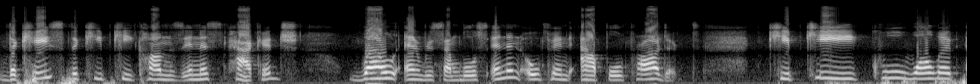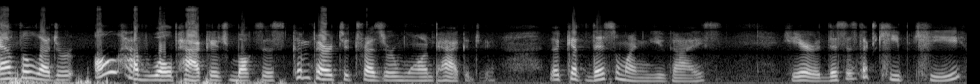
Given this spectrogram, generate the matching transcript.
The case the KeepKey comes in its package well and resembles in an open Apple product. KeepKey, Cool Wallet, and the Ledger all have well packaged boxes compared to Trezor 1 packaging. Look at this one, you guys. Here, this is the KeepKey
